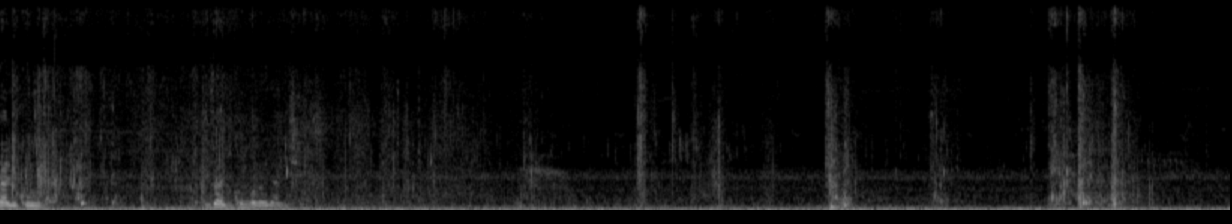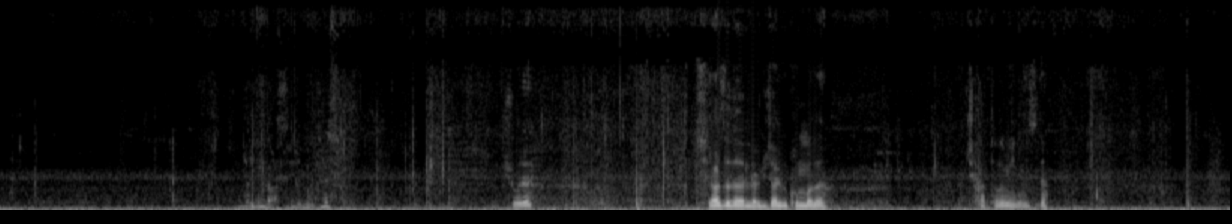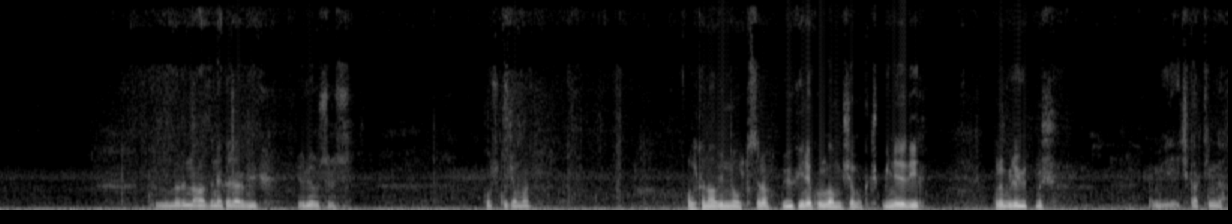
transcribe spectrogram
güzel bir kum. Güzel bir kum balığı gelmiş. Şöyle Siraz da derler güzel bir kum balığı. Çıkartalım iğnemizi de. Bunların ağzı ne kadar büyük. Görüyor musunuz? Koskocaman. Altan abinin oltasına büyük iğne kullanmış ama küçük bir iğne de değil. Bunu bile yutmuş. Ben bir iğneyi çıkartayım da.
